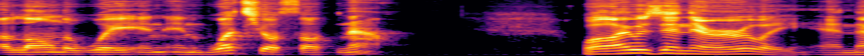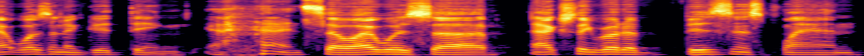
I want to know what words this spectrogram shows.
along the way? And, and what's your thought now? Well, I was in there early, and that wasn't a good thing. and so I was uh, actually wrote a business plan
